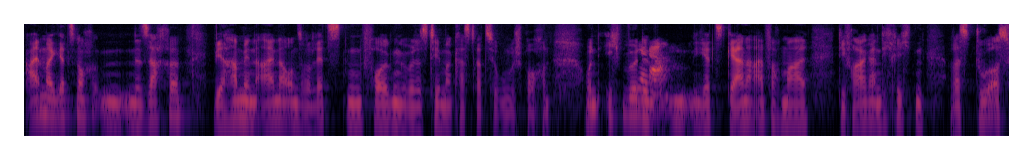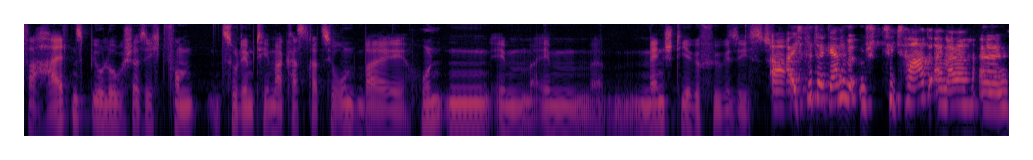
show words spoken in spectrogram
einmal jetzt noch eine Sache. Wir haben in einer unserer letzten Folgen über das Thema Kastration gesprochen. Und ich würde ja. jetzt gerne einfach mal die Frage an dich richten, was du aus verhaltensbiologischer Sicht vom, zu dem Thema Kastration bei Hunden im, im äh, Mensch-Tier-Gefüge siehst. Ah, ich würde da gerne mit einem Zitat einer äh,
